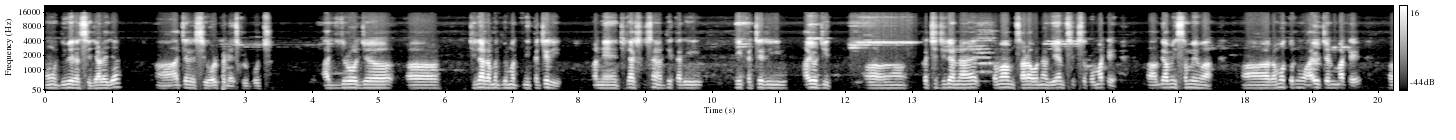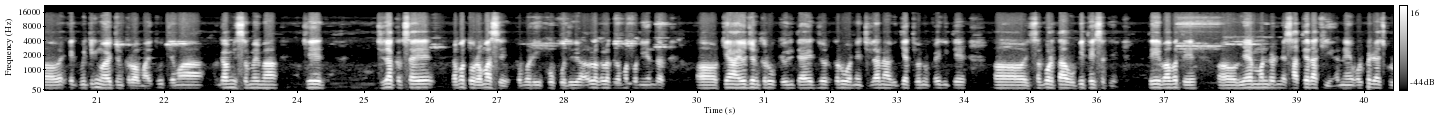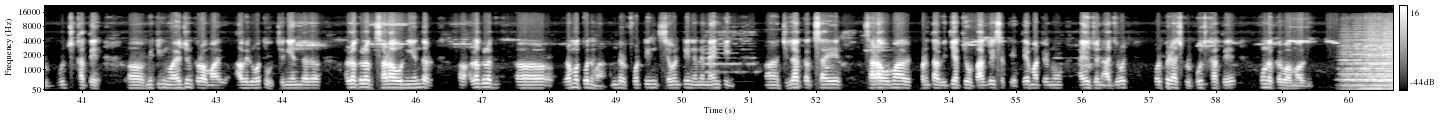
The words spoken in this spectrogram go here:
હું દિવ્યરાજસિંહ જાડેજા આચાર્ય શ્રી હાઈસ્કૂલ ભુજ. આજરોજ જિલ્લા રમતગમતની કચેરી અને જિલ્લા શિક્ષણ અધિકારીની કચેરી આયોજિત કચ્છ જિલ્લાના તમામ શાળાઓના વ્યાયામ શિક્ષકો માટે આગામી સમયમાં રમતોનું આયોજન માટે એક મિટિંગનું આયોજન કરવામાં આવ્યું જેમાં આગામી સમયમાં જે જિલ્લા કક્ષાએ રમતો રમાશે, કબડ્ડી, ખોખો જેવી અલગ અલગ રમતોની અંદર ક્યાં આયોજન કરવું, કેવી રીતે આયોજન કરવું અને જિલ્લાના વિદ્યાર્થીઓનું કઈ રીતે સગવડતા ઊભી થઈ શકે તે બાબતે વ્યાયામ મંડળને સાથે રાખી અને ઓર્ફેડ હાઈસ્કૂલ ભુજ ખાતે મિટિંગનું આયોજન કરવામાં આવેલું હતું, જેની અંદર અલગ અલગ શાળાઓની અંદર અલગ અલગ રમતોમાં અંડર ફોર્ટીન સેવન્ટીન અને નાઇન્ટીન જિલ્લા કક્ષાએ શાળાઓમાં ભણતા વિદ્યાર્થીઓ ભાગ લઈ શકે તે માટેનું આયોજન આજરોજ ઓર્ફેડ હાઈસ્કૂલ ભુજ ખાતે પૂર્ણ કરવામાં આવ્યું.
